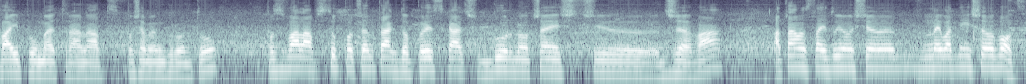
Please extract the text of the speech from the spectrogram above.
2,5 metra nad poziomem gruntu pozwala w 100% dopryskać górną część e, drzewa, a tam znajdują się najładniejsze owoce.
